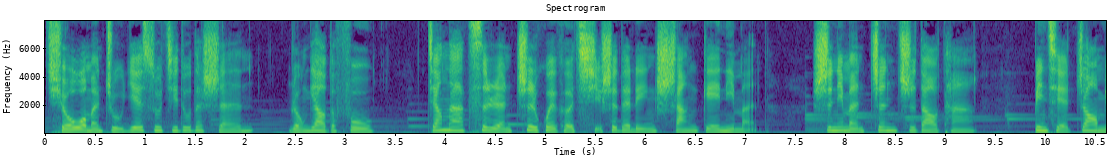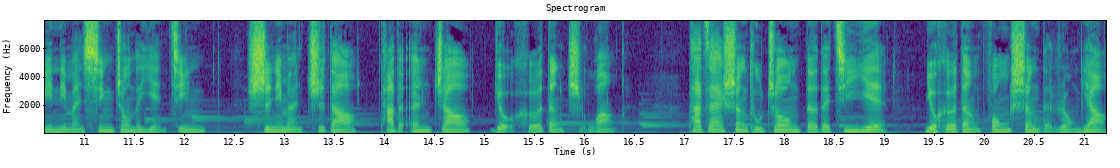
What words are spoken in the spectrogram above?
求我们主耶稣基督的神，荣耀的父，将那赐人智慧和启示的灵赏给你们，使你们真知道他，并且照明你们心中的眼睛，使你们知道他的恩招。有何等指望？他在圣徒中得的基业有何等丰盛的荣耀，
